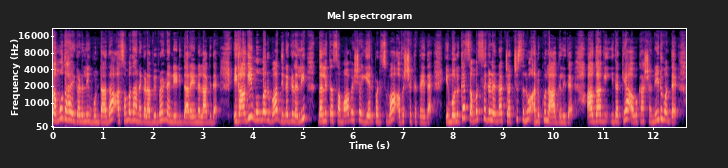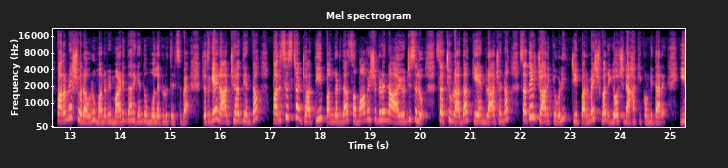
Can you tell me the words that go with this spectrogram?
ಸಮುದಾಯಗಳಲ್ಲಿ ಉಂಟಾದ ಅಸಮಾಧಾನಗಳ ವಿವರಣೆ ನೀಡಿದ್ದಾರೆ ಎನ್ನಲಾಗಿದೆ. ಹೀಗಾಗಿ ಮುಂಬರುವ ದಿನಗಳಲ್ಲಿ ದಲಿತ ಸಮಾವೇಶ ಏರ್ಪಡಿಸುವ ಅವಶ್ಯಕತೆ ಇದೆ. ಈ ಮೂಲಕ ಸಮಸ್ಯೆಗಳನ್ನ ಚರ್ಚಿಸಲು ಅನುಕೂಲ ಆಗಲಿದೆ. ಹಾಗಾಗಿ ಇದಕ್ಕೆ ಅವಕಾಶ ನೀಡುವಂತೆ ಪರಮೇಶ್ವರ್ ಅವರು ಮನವಿ ಮಾಡಿದ್ದಾರೆ ಎಂದು ಮೂಲಗಳು ತಿಳಿಸಿವೆ. ಜೊತೆಗೆ ರಾಜ್ಯಾದ್ಯಂತ ಪರಿಶಿಷ್ಟ ಜಾತಿ ಪಂಗಡದ ಸಮಾವೇಶಗಳನ್ನು ಆಯೋಜಿಸಲು ಸಚಿವರಾದ ಕೆಎನ್ ರಾಜಣ್ಣ, ಸತೀಶ್ ಜಾರಕಿಹೊಳಿ, ಜಿ ಪರಮೇಶ್ವರ್ ಯೋಜನೆ ಹಾಕಿಕೊಂಡಿದ್ದಾರೆ. ಈ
